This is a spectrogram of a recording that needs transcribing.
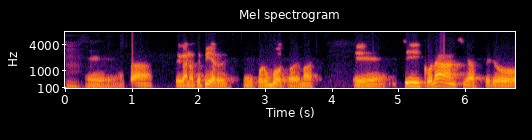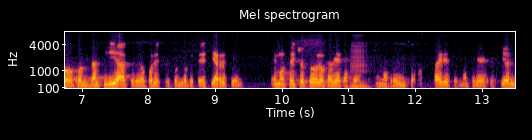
Mm. acá se gana o se pierde, eh, por un voto además. Eh, sí, con ansias, pero con tranquilidad, creo, por eso, con lo que te decía recién hemos hecho todo lo que había que hacer mm. en la provincia de Buenos Aires en materia de gestión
